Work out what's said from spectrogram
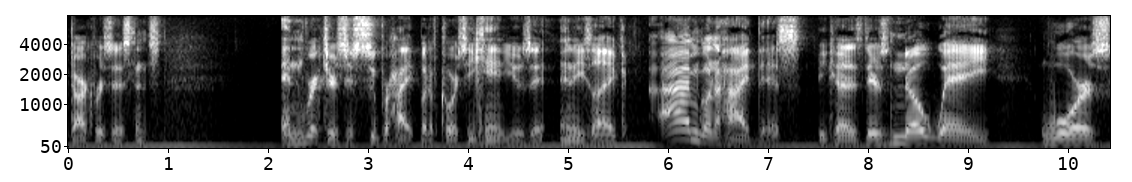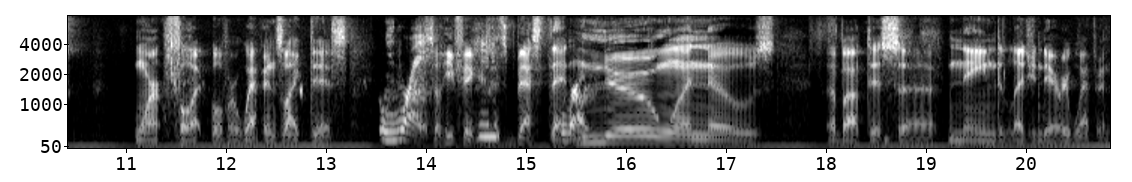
dark resistance. and Richter's just super hyped, but of course he can't use it. And he's like, I'm going to hide this because there's no way wars weren't fought over weapons like this. Right. So he figures it's best that right. no one knows about this uh, named legendary weapon.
